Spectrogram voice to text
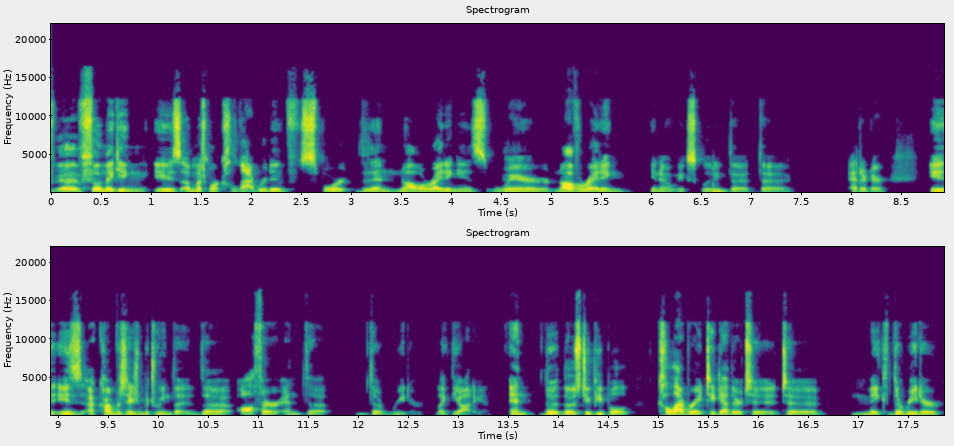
Uh, filmmaking is a much more collaborative sport than novel writing is, where novel writing, you know, excluding the the editor, is, is a conversation between the the author and the the reader, like the audience, and the, those two people collaborate together to to make the reader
